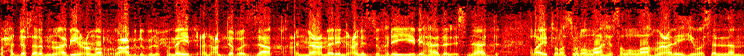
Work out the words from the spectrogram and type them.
وحدثنا ابن أبي عمر وعبد بن حميد عن عبد الرزاق عن معمر عن الزهري بهذا الإسناد. رأيت رسول الله صلى الله عليه وسلم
